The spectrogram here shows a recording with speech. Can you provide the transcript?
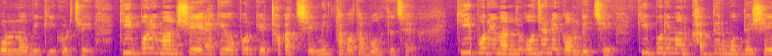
পণ্য বিক্রি করছে? কি পরিমাণ সে একে অপরকে ঠকাচ্ছে, মিথ্যা কথা বলতেছে? কি পরিমাণ ওজনে কম দিচ্ছে? কি পরিমাণ খাদ্যের মধ্যে সে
